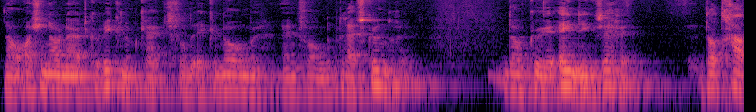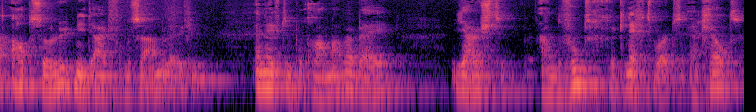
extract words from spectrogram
Nou, als je nou naar het curriculum kijkt van de economen en van de bedrijfskundigen, dan kun je één ding zeggen. Dat gaat absoluut niet uit van de samenleving. En heeft een programma waarbij juist aan de voet geknecht wordt en geld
